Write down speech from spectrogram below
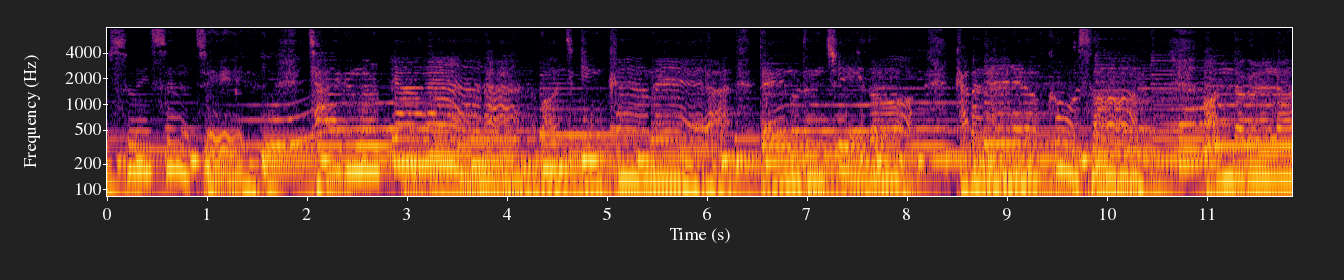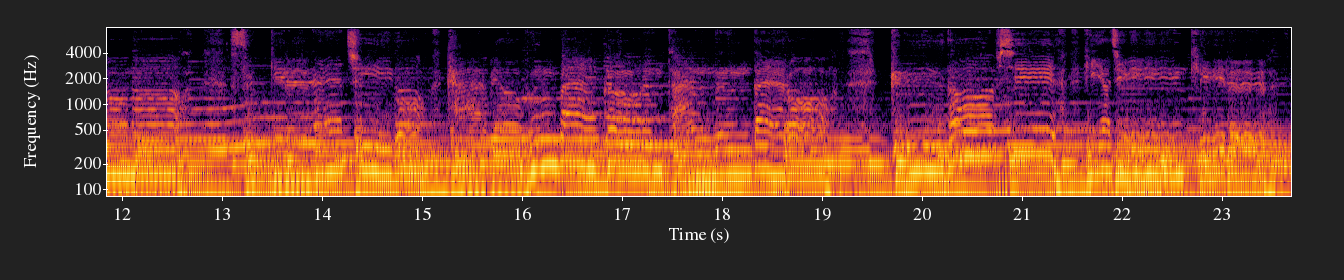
볼 수 있을지. 작은 물병 하나 먼지 낀 카메라 때 묻은 지도 가방 안에 넣고서 언덕을 넘어 숲길을 헤치고 가벼운 발걸음 닿는 대로 끝없이 이어진 길을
